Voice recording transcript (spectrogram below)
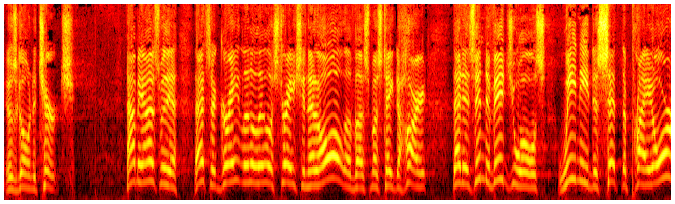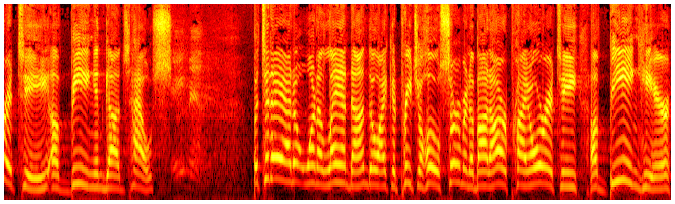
it was going to church. Now, I'll be honest with you, that's a great little illustration that all of us must take to heart that as individuals, we need to set the priority of being in God's house. Amen. But today I don't want to land on, though I could preach a whole sermon about our priority of being here.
